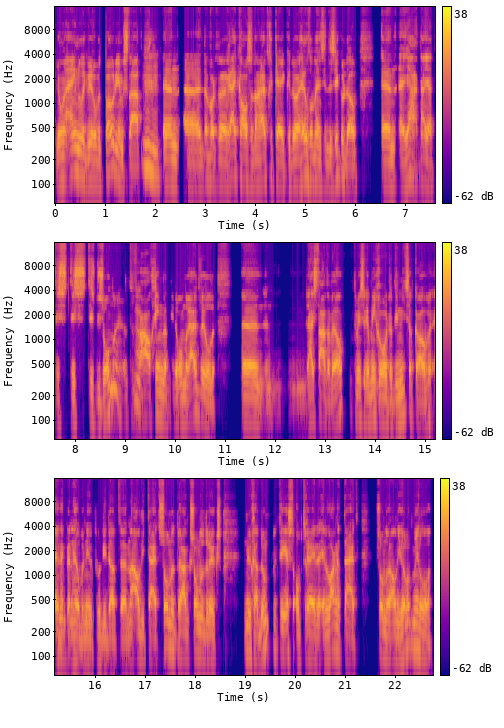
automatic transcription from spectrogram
jongen eindelijk weer op het podium staat. Mhm. En eh daar wordt er rijkhalsend naar uitgekeken door heel veel mensen in de Ziggo Dome. En eh, ja, nou ja, het is, het is, het is bijzonder. Het Ja. verhaal ging dat hij er onderuit wilde. Eh, hij staat er wel. Tenminste, ik heb niet gehoord dat hij niet zou komen. En ik ben heel benieuwd hoe hij dat eh, na al die tijd zonder drank, zonder drugs nu gaat doen. Het eerste optreden in lange tijd zonder al die hulpmiddelen.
